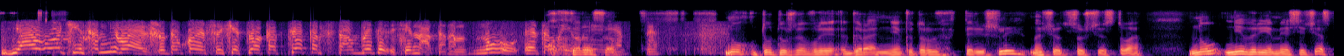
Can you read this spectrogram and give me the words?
да. я очень сомневаюсь, что такое существо, как Цеков, стал бы сенатором. Ну, это мое Хорошо. мнение. Ну, тут уже вы грань некоторых перешли насчет существа. Ну, не время сейчас.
